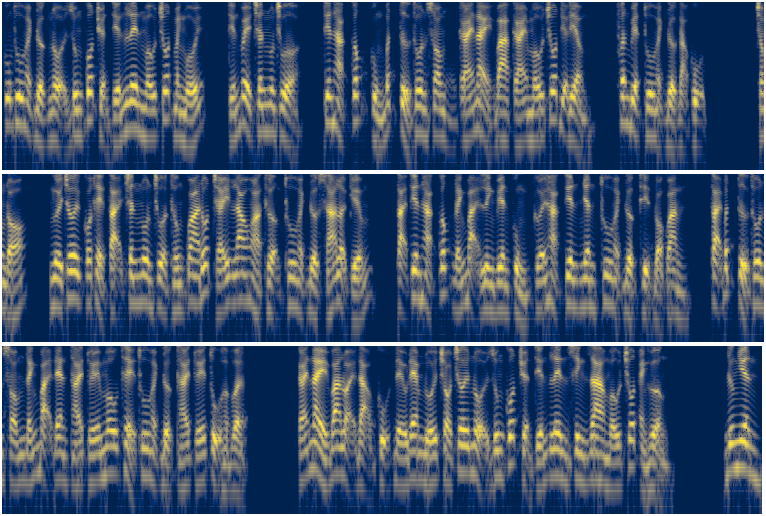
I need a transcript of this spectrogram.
cũng thu hoạch được nội dung cốt truyện tiến lên mấu chốt manh mối, tiến về chân ngôn chùa, tiên hạc cốc cùng bất tử thôn xong cái này ba cái mấu chốt địa điểm, phân biệt thu hoạch được đạo cụ. Trong đó, người chơi có thể tại chân ngôn chùa thông qua đốt cháy lao hòa thượng thu hoạch được xá lợi kiếm, tại tiên hạc cốc đánh bại linh viên cùng cưới hạc tiên nhân thu hoạch được thịt đỏ quan, tại bất tử thôn xóm đánh bại đen thái tuế mẫu thể thu hoạch được thái tuế tụ hợp vật. Cái này ba loại đạo cụ đều đem đối trò chơi nội dung cốt truyện tiến lên sinh ra mấu chốt ảnh hưởng đương nhiên,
